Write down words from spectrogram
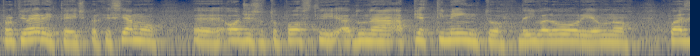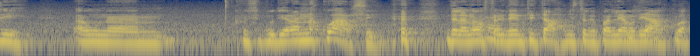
proprio heritage, perché siamo eh, oggi sottoposti ad un appiattimento dei valori, a uno, quasi a un, um, come si può dire, annacquarsi della nostra eh. identità, visto che parliamo Infatti. di acqua.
